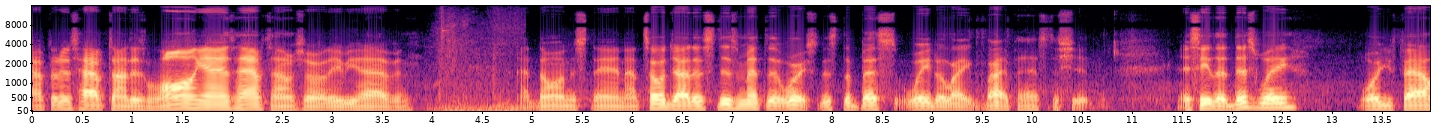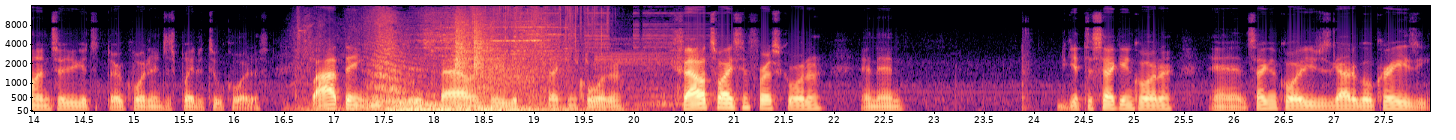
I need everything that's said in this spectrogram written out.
after this halftime, this long ass halftime show they be having, I don't understand. I told y'all this this method works. This the best way to like bypass the shit. It's either this way or you foul until you get to third quarter and just play the two quarters. But I think you should just foul until you get to second quarter. You foul twice in first quarter, and then you get to second quarter, and second quarter you just gotta go crazy.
